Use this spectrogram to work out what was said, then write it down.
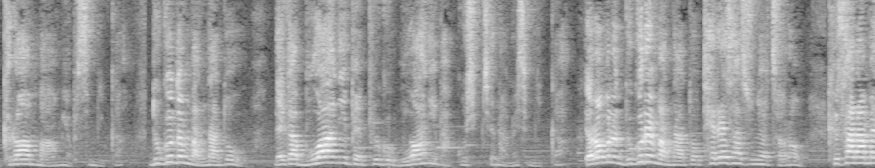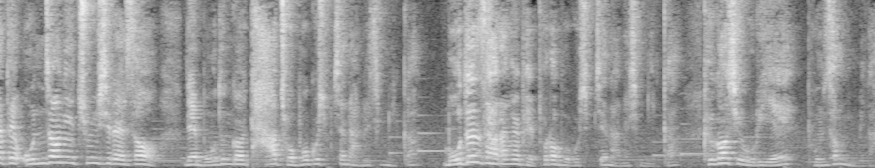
그러한 마음이 없습니까? 누구든 만나도 내가 무한히 베풀고 무한히 받고 싶진 않으십니까? 여러분은 누구를 만나도 테레사 수녀처럼 그 사람한테 온전히 충실해서 내 모든 걸 다 줘보고 싶진 않으십니까? 모든 사랑을 베풀어 보고 싶진 않으십니까? 그것이 우리의 본성입니다.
